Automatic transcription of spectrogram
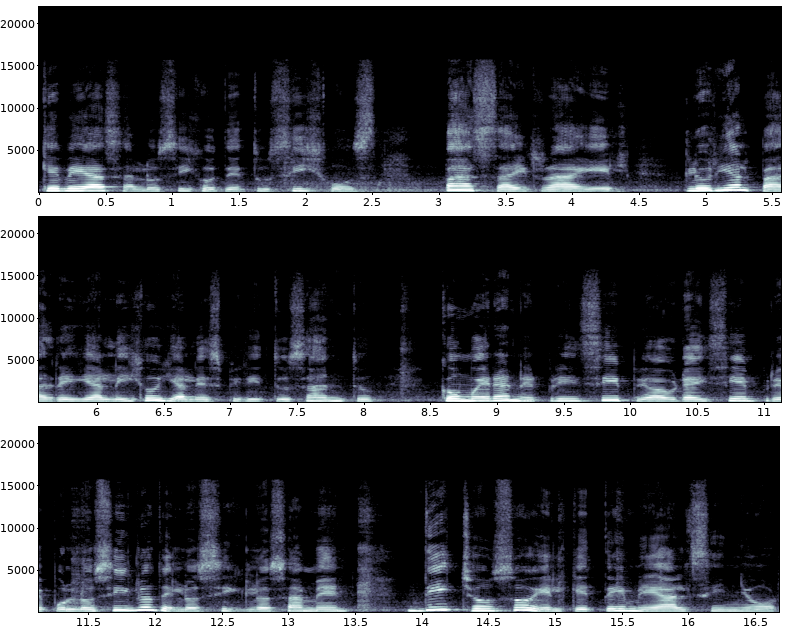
que veas a los hijos de tus hijos. Paz a Israel. Gloria al Padre y al Hijo y al Espíritu Santo como era en el principio, ahora y siempre, por los siglos de los siglos. Amén. Dichoso el que teme al Señor.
